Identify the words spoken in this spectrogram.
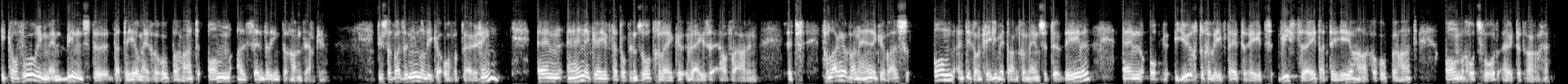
ik ervoor in mijn binnenste dat de Heer mij geroepen had om als zendeling te gaan werken. Dus dat was een innerlijke overtuiging. En Henneke heeft dat op een soortgelijke wijze ervaren. Het verlangen van Henneke was om het evangelie met andere mensen te delen. En op jeugdige leeftijd reeds wist zij dat de Heer haar geroepen had om Gods woord uit te dragen.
